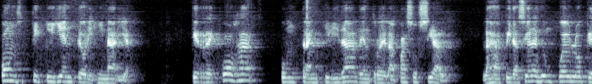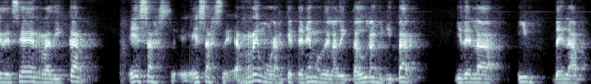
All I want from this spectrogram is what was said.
constituyente originaria que recoja con tranquilidad dentro de la paz social las aspiraciones de un pueblo que desea erradicar esas, esas rémoras que tenemos de la dictadura militar y de la, y de la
